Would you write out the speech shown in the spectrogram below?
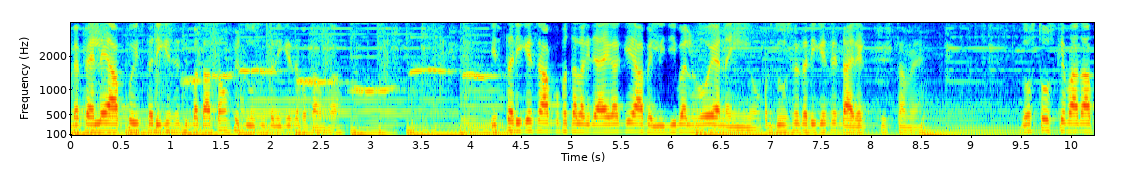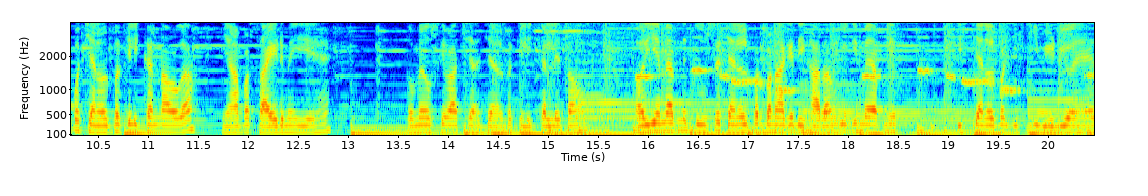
मैं पहले आपको इस तरीके से बताता हूँ, फिर दूसरे तरीके से बताऊँगा। इस तरीके से आपको पता लग जाएगा कि आप एलिजिबल हो या नहीं हो। और दूसरे तरीके से डायरेक्ट सिस्टम है। दोस्तों, उसके बाद आपको चैनल पर क्लिक करना होगा। यहाँ पर साइड में ये है। तो मैं उसके बाद चैनल पर क्लिक कर लेता हूँ। और ये मैं अपने दूसरे चैनल पर बना के दिखा रहा हूँ, क्योंकि मैं अपने इस चैनल पर जिसकी वीडियो है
